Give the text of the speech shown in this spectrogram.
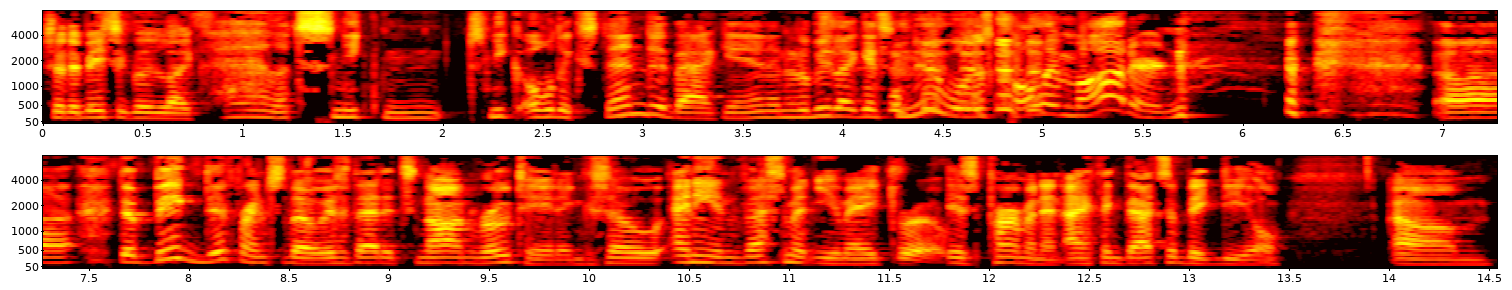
So they're basically like, hey, let's sneak sneak old extended back in, and it'll be like it's new. We'll just call it modern. uh, the big difference, though, is that it's non-rotating. So any investment you make True. is permanent. I think that's a big deal. Um,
